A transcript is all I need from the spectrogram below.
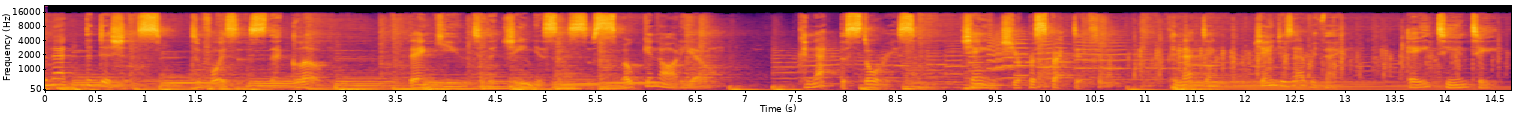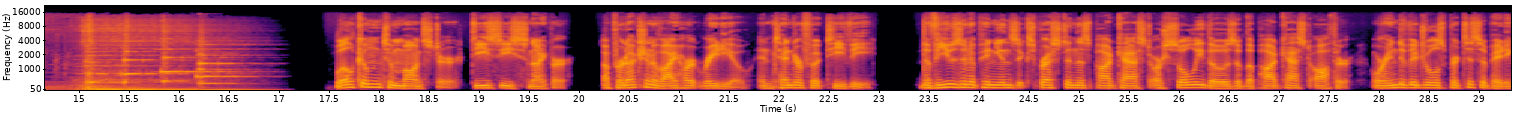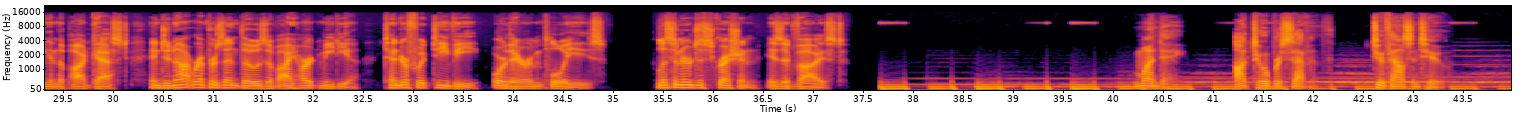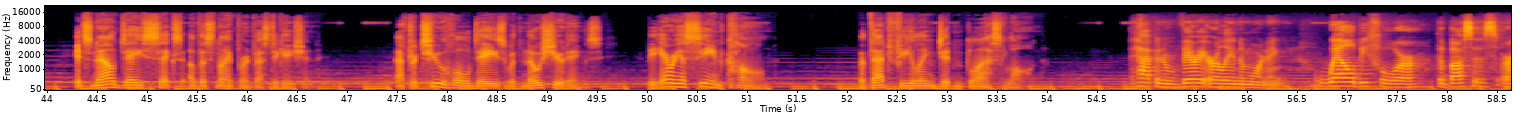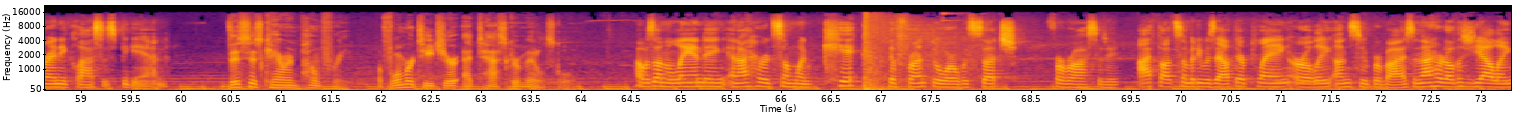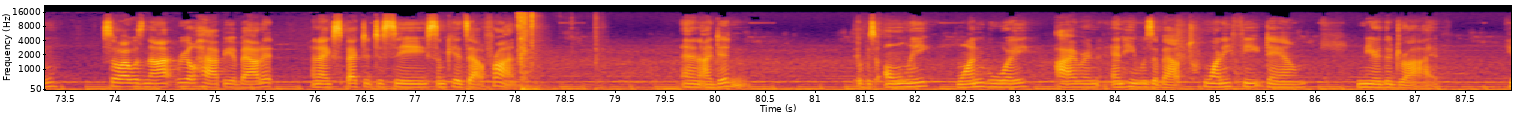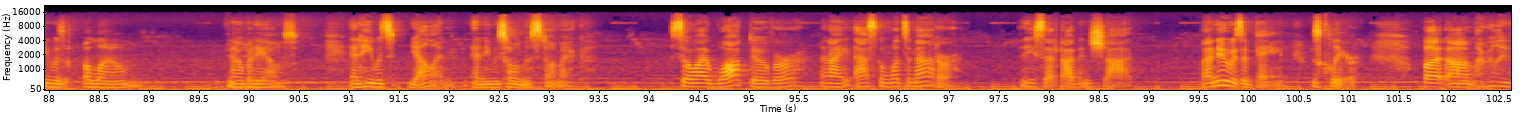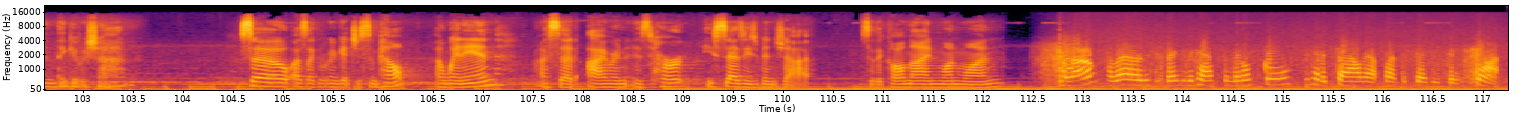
Connect the dishes to voices that glow. Thank you to the geniuses of spoken audio. Connect the stories. Change your perspective. Connecting changes everything. AT&T. Welcome to Monster, DC Sniper, a production of iHeartRadio and Tenderfoot TV. The views and opinions expressed in this podcast are solely those of the podcast author or individuals participating in the podcast and do not represent those of iHeartMedia, Tenderfoot TV, or their employees. Listener discretion is advised. Monday, October 7th, 2002. It's now day six of the sniper investigation. After two whole days with no shootings, the area seemed calm. But that feeling didn't last long. It happened very early in the morning, well before the buses or any classes began. This is Karen Pumphrey, a former teacher at Tasker Middle School. I was on the landing and I heard someone kick the front door with such ferocity. I thought somebody was out there playing early, unsupervised, and I heard all this yelling, so I was not real happy about it and I expected to see some kids out front. And I didn't. It was only one boy, Iran, and he was about 20 feet down near the drive. He was alone, nobody else. And he was yelling and he was holding his stomach. So I walked over and I asked him, What's the matter? And he said, I've been shot. I knew he was in pain, it was clear. But um, I really didn't think he was shot. So I was like, we're gonna get you some help. I went in. I said, Iran is hurt. He says he's been shot. So they called 911. Hello? Hello, this is Benjamin Tasker Middle School. We have a child out front that says he's been shot.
